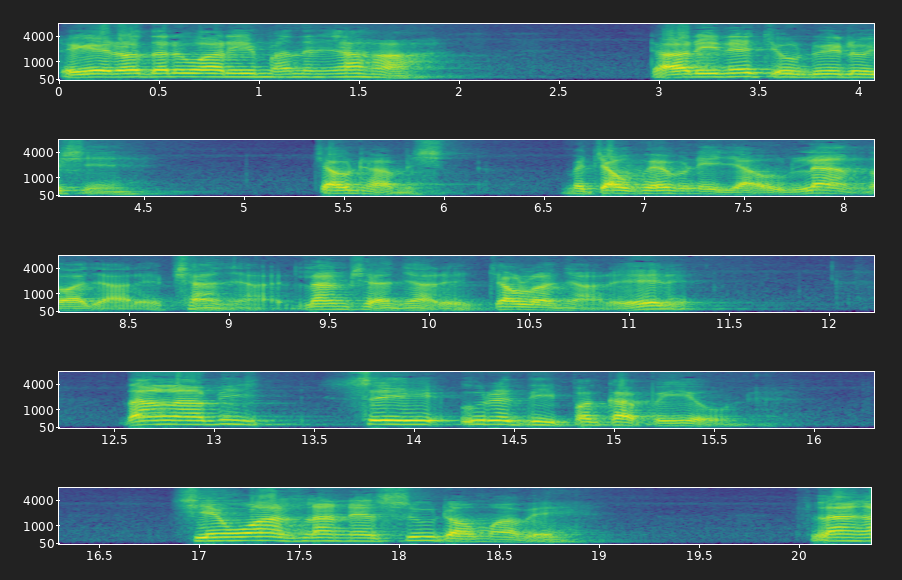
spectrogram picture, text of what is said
တကယ်တော့တရားရီမှန်သမျှဟာဒါရီနဲ့ကြုံတွေ့လို့ရှင်ကြောက်တာမရှိမကြောက်ဖဲမနေကြဘူးလန့်သွားကြတယ်ဖြန့်ကြတယ်လန့်ဖြန့်ကြတယ်ကြောက်လန့်ကြတယ်တဲ့တန်လာပြီးစေဥရတိပကပ်ပေးုံရှင်ဝလှန်တဲ့စူးတောင်မှပဲလှန်က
